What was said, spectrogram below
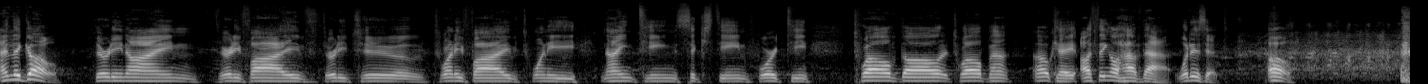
and they go 39, 35, 32, 25, 20, 19, 16, 14, $12, 12 pounds. Okay, I think I'll have that. What is it? Oh.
